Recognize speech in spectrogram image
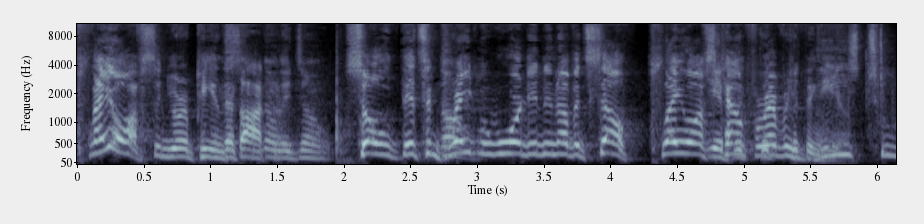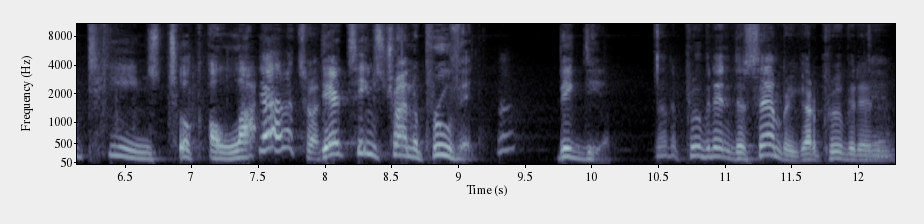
playoffs in European That's- soccer. no, they don't. So it's a great reward in and of itself. Playoffs Yeah, count but- for but- but everything. here. these two teams took a lot. Yeah, that's right. Their team's trying to prove it. Big deal. You got to prove it in December. You got to prove it in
